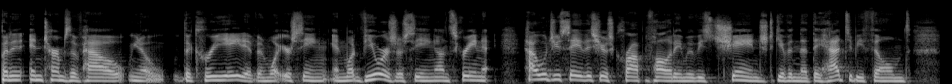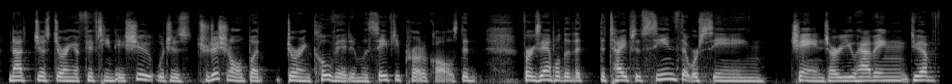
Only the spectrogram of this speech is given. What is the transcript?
But in, in terms of how, you know, the creative and what you're seeing and what viewers are seeing on screen, how would you say this year's crop of holiday movies changed given that they had to be filmed not just during a 15 day shoot, which is traditional, but during COVID and with safety protocols? Did, for example, did the, the types of scenes that we're seeing change? Are you having, do you have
